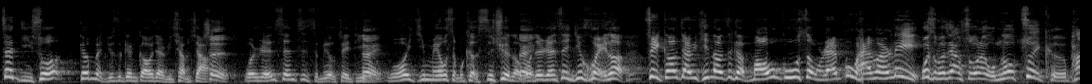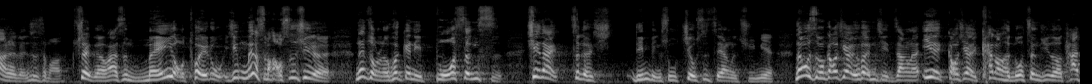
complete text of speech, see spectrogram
这你说根本就是跟高嘉瑜呛下，是我人生至此没有最低我已经没有什么可失去了，我的人生已经毁了。所以高嘉瑜听到这个毛骨悚然，不寒而栗。为什么这样说呢？我们说最可怕的人是什么？最可怕是没有退路，已经没有什么好失去的人，那种人会跟你搏生死。现在这个林炳书就是这样的局面。那为什么高嘉宇会很紧张呢？因为高嘉宇看到很多证据之后，他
